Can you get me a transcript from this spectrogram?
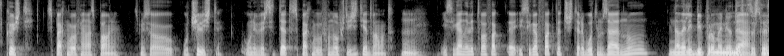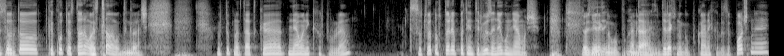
вкъщи спахме в една спалня. В смисъл, училище, университет, спахме в едно общежитие двамата. М. И сега, нали, това факт, а, и сега факта, че ще работим заедно, Надали би променил да, нещо съществено. то, каквото е станало, е станало. Така, Да. че, от тук нататък няма никакъв проблем. Съответно, втория път интервю за него нямаше. Тоест директно ди- го поканиха. Да, да директно го поканиха да започне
